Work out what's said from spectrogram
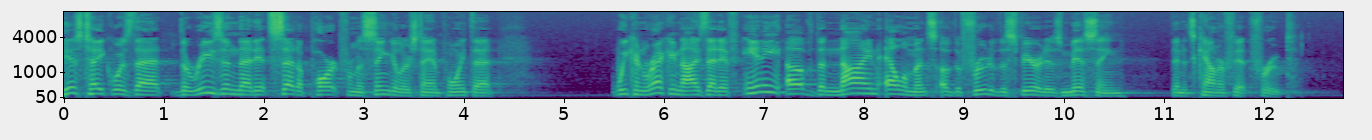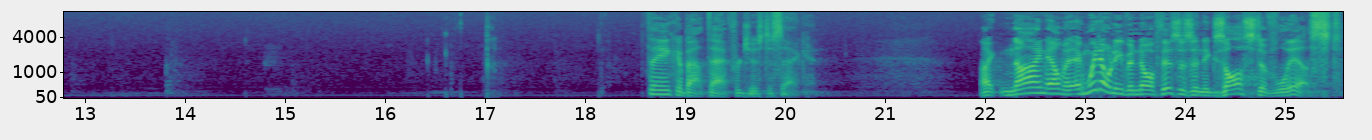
His take was that the reason that it's set apart from a singular standpoint that we can recognize that if any of the nine elements of the fruit of the Spirit is missing, then it's counterfeit fruit. Think about that for just a second. Like nine elements, and we don't even know if this is an exhaustive list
